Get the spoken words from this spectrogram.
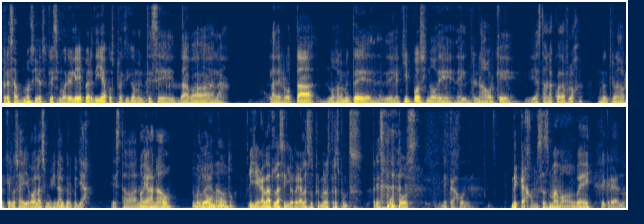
3 a 1, así es. Que si Morelia perdía, pues prácticamente se daba la, la derrota no solamente de- del equipo, sino de- del entrenador que ya estaba en la cuerda floja. Un entrenador que los había llevado a la semifinal, pero pues ya estaba, no había ganado, no me No llevaba un punto. Y llega el Atlas y le regala sus primeros tres puntos. Tres puntos de cajón, De cajón, esas mamón, güey. te creas, ¿no?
